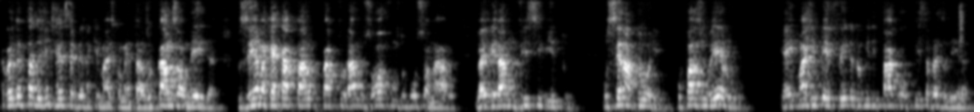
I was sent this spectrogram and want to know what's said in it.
Agora, deputado, a gente recebendo aqui mais comentários. O Carlos Almeida, o Zema quer capturar, capturar os órfãos do Bolsonaro, vai virar um vice-mito. O senador, o Pazuello, é a imagem perfeita do militar golpista brasileira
